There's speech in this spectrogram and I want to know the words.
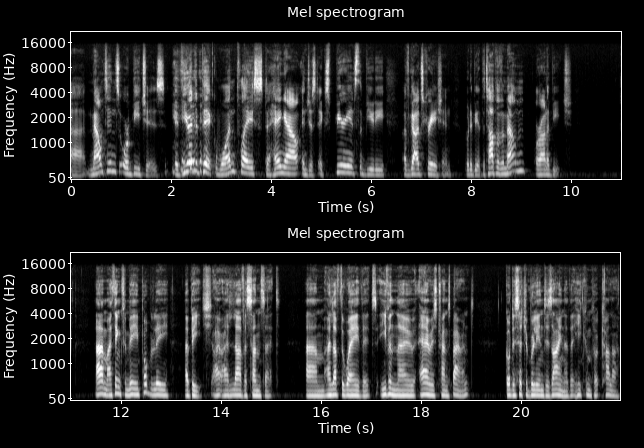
uh, mountains or beaches, if you had to pick one place to hang out and just experience the beauty of God's creation, would it be at the top of a mountain or on a beach? Um, I think for me, probably a beach. I, I love a sunset. Um, I love the way that even though air is transparent, God is such a brilliant designer that he can put color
